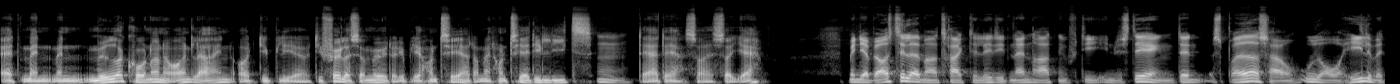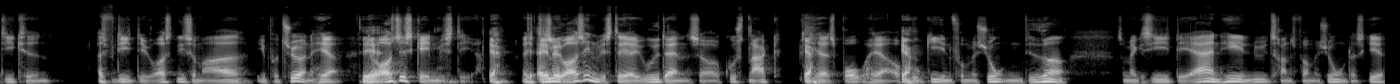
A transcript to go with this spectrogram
at man, man møder kunderne online, og de, bliver, de føler sig mødt, og de bliver håndteret, og man håndterer de leads, mm. der er der. Så, så ja. Men jeg vil også tillade mig at trække det lidt i den anden retning, fordi investeringen, den spreder sig jo ud over hele værdikæden. Altså fordi det er jo også lige så meget importørerne her, det er, der også skal investere. Ja, altså, de skal jo også investere i uddannelse og kunne snakke ja. de her sprog her, og ja. kunne give informationen videre. Så man kan sige, det er en helt ny transformation, der sker.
